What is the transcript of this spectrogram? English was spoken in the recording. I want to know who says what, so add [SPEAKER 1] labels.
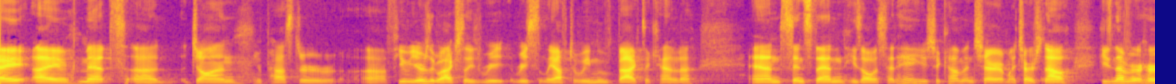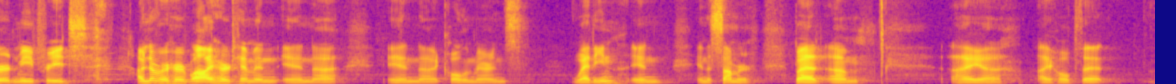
[SPEAKER 1] I, I met uh, John, your pastor, uh, a few years ago, actually, re- recently after we moved back to Canada. And since then, he's always said, Hey, you should come and share at my church. Now, he's never heard me preach. I've never heard, well, I heard him in, in, uh, in uh, Colin Marin's wedding in, in the summer. But um, I, uh, I hope that,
